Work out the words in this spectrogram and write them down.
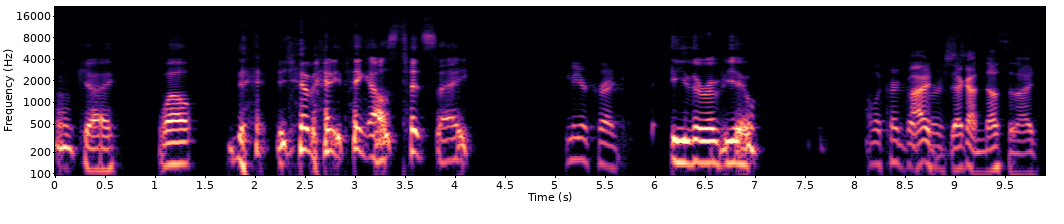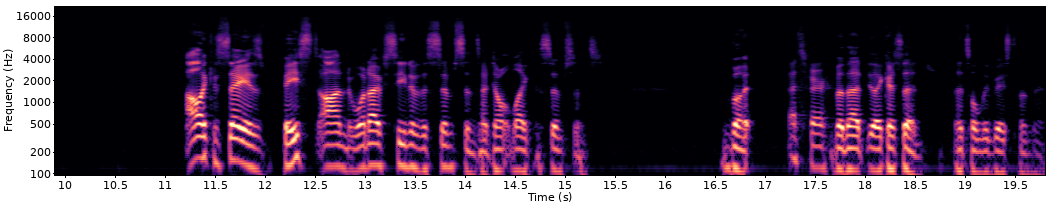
Okay. Well, did you have anything else to say? Me or Craig? Either of you? I'll let Craig go I first. I got nothing. I all I can say is based on what I've seen of The Simpsons, I don't like The Simpsons. But That's fair. but that like I said, that's only based on that.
